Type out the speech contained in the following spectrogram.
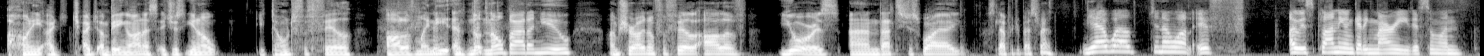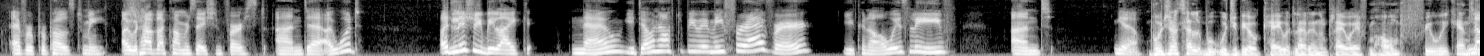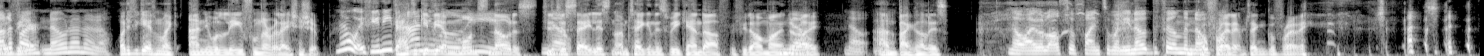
"Honey, I, I, am being honest. It's just you know, you don't fulfill all of my needs, and no, no bad on you. I'm sure I don't fulfill all of yours, and that's just why I slept with your best friend." Yeah, well, you know what? If I was planning on getting married, if someone ever proposed to me, I would have that conversation first, and uh, I would. I'd literally be like, "Now you don't have to be with me forever. You can always leave." And you know, Would you not tell? Would you be okay with letting them play away from home for a few weekends not if I. year? No, no, no, no. What if you gave them like annual leave from their relationship? No, if you need to. They had to give you a month's leave- notice to No. just say, "Listen, I'm taking this weekend off if you don't mind, No, all right?" no, no. And bank holidays. No, I will also find someone. You know the film The Good Notebook. Friday. I'm taking Good Friday.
